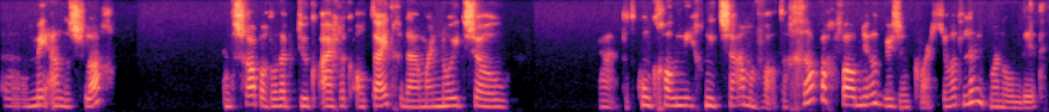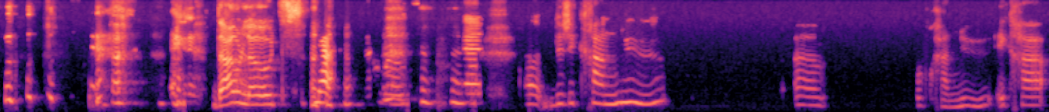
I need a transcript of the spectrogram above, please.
uh, mee aan de slag. En het is grappig, dat heb ik natuurlijk eigenlijk altijd gedaan, maar nooit zo. Ja, dat kon ik gewoon niet, niet samenvatten. Grappig valt nu ook weer zo'n kwartje. Wat leuk, Manon, dit. downloads. Ja, downloads. En, uh, dus ik ga nu. Uh, of ga nu. Ik ga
